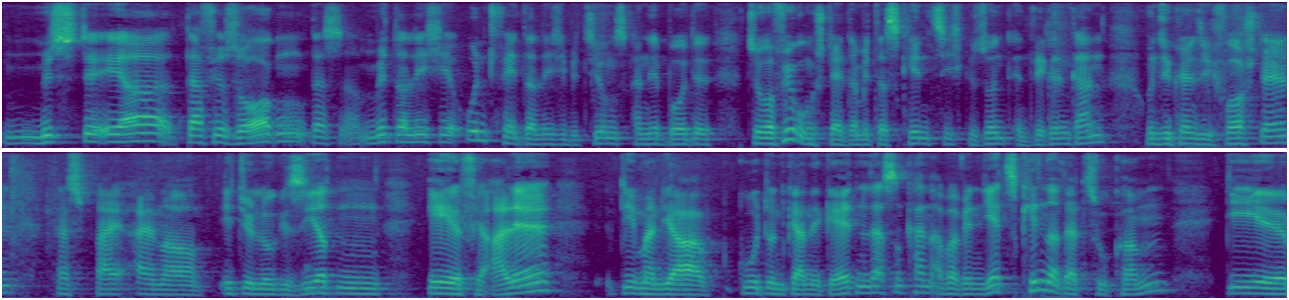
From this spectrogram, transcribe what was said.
müsste er dafür sorgen, dass er mütterliche und väterliche Beziehungsangebote zur Verfügung stellt, damit das Kind sich gesund entwickeln kann. Und Sie können sich vorstellen, dass bei einer ideologisierten Ehe für alle, die man ja gut und gerne gelten lassen kann, aber wenn jetzt Kinder dazukommen, die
